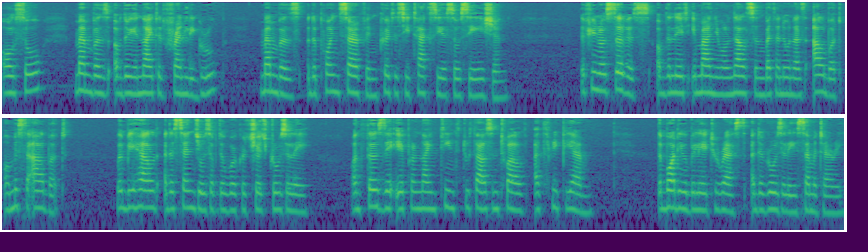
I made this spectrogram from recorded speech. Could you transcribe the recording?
Also, members of the United Friendly Group, members of the Pointe Seraphine Courtesy Taxi Association. The funeral service of the late Emmanuel Nelson, better known as Albert or Mr. Albert, will be held at the St. Joseph the Worker Church, Gros Islet, on Thursday, April 19, 2012 at 3 p.m. The body will be laid to rest at the Gros Islet Cemetery.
